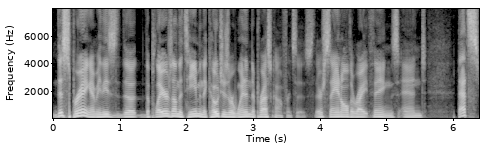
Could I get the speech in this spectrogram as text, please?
This spring, I mean, these the the players on the team and the coaches are winning the press conferences. They're saying all the right things, and that's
